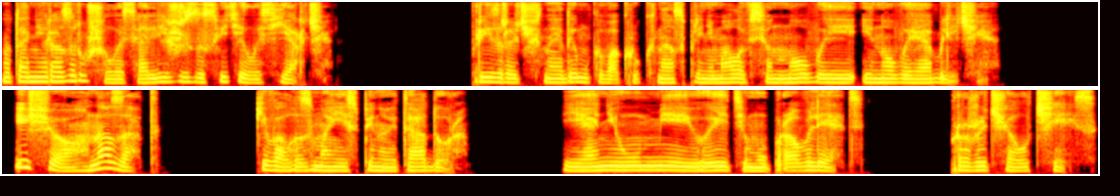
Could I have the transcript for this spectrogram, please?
Но та не разрушилась, а лишь засветилась ярче. Призрачная дымка вокруг нас принимала все новые и новые обличия. Еще назад», — кивала за моей спиной Теодора. «Я не умею этим управлять», — прорычал Чейз.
